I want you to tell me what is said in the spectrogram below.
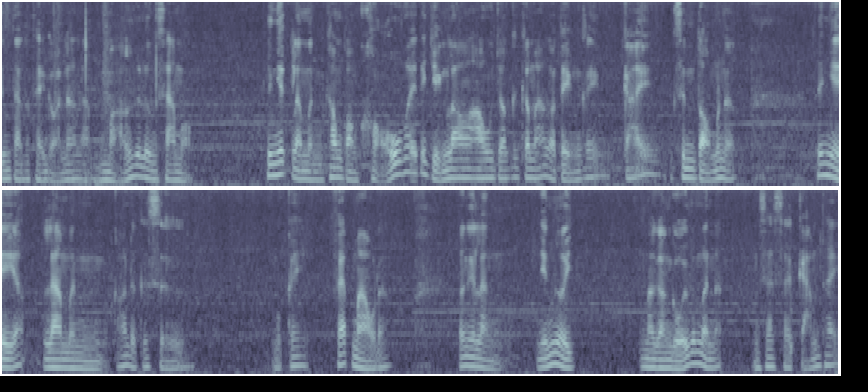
chúng ta có thể gọi nó là mở cái lương xa một. Thứ nhất là mình không còn khổ với cái chuyện lo âu cho cái cơm áo gạo tiền cái cái sinh tồn đó nữa. Thứ nhì á là mình có được cái sự một cái phép màu đó. Có nghĩa là những người mà gần gũi với mình á mình sẽ sẽ cảm thấy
